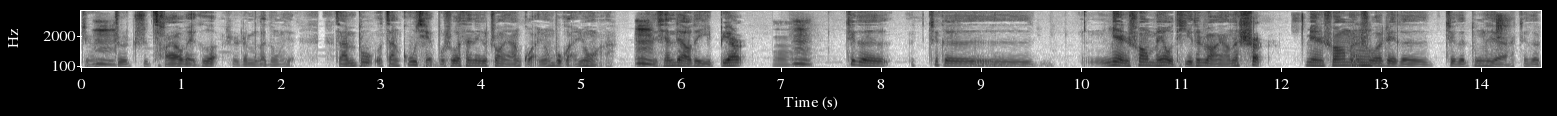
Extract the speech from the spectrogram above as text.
就嗯就就草药伟哥是这么个东西。咱不，咱姑且不说它那个壮阳管用不管用啊，嗯就先撂在一边儿。嗯嗯这个这个呃面霜没有提它壮阳的事儿。面霜呢嗯说这个这个东西啊，这个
